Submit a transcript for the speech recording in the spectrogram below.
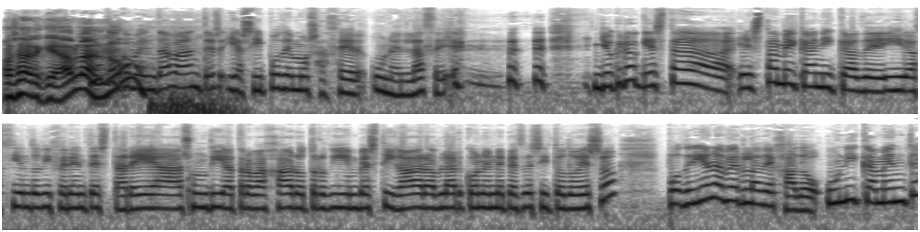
Vamos a ver qué hablan, Lo ¿no? comentaba antes, y así podemos hacer un enlace. Yo creo que esta, esta mecánica de ir haciendo diferentes tareas, un día trabajar, otro día investigar, hablar con NPCs y todo eso, podrían haberla dejado únicamente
